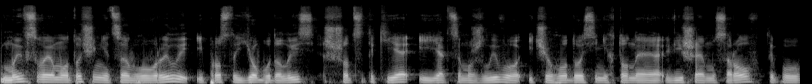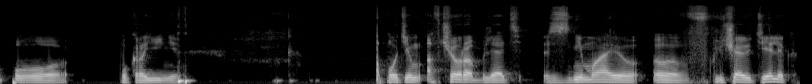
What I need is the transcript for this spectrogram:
ми в своєму оточенні це обговорили і просто йобу дались, що це таке, і як це можливо, і чого досі ніхто не вішає мусоров, типу, по, по країні. А потім, а вчора, блядь, знімаю, е, включаю телек,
